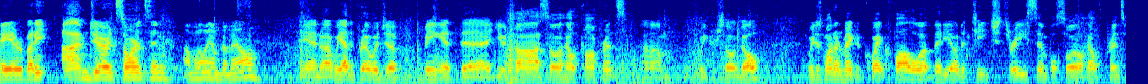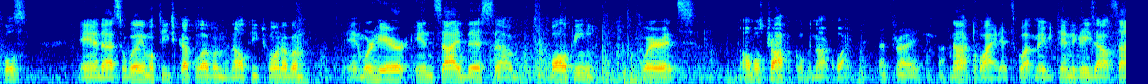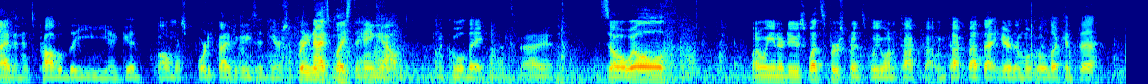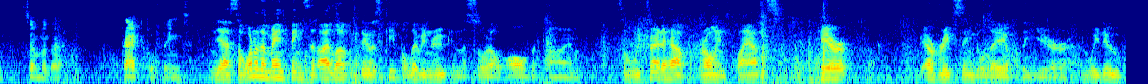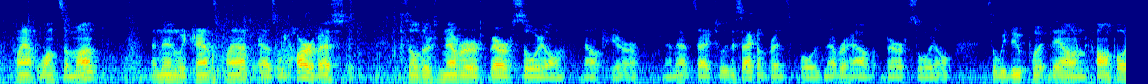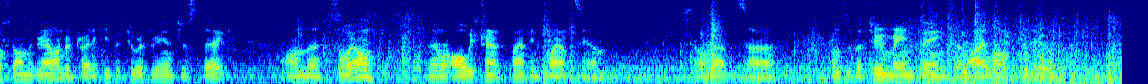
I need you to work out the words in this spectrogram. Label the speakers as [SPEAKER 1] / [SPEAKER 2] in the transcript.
[SPEAKER 1] Hey everybody, I'm Jared Sorensen,
[SPEAKER 2] I'm William DeMille.
[SPEAKER 1] and uh, we had the privilege of being at the Utah Soil Health Conference um, a week or so ago. We just wanted to make a quick follow-up video to teach three simple soil health principles. And uh, so William will teach a couple of them, and I'll teach one of them. And we're here inside this um, Walipini, where it's almost tropical, but not quite.
[SPEAKER 2] That's right.
[SPEAKER 1] Not quite. It's what, maybe 10 degrees outside, and it's probably a good almost 45 degrees in here. So, pretty nice place to hang out on a cool day.
[SPEAKER 2] That's right.
[SPEAKER 1] So, we'll, why don't we introduce what's the first principle you want to talk about? We can talk about that here, then we'll go look at the some of the practical things.
[SPEAKER 2] Yeah, so one of the main things that I love to do is keep a living root in the soil all the time. So we try to have growing plants here every single day of the year. We do plant once a month, and then we transplant as we harvest, so there's never bare soil out here. And that's actually the second principle is never have bare soil. So we do put down compost on the ground and try to keep it two or three inches thick on the soil. And then we're always transplanting plants in. So that's uh, those are the two main things that I love to do.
